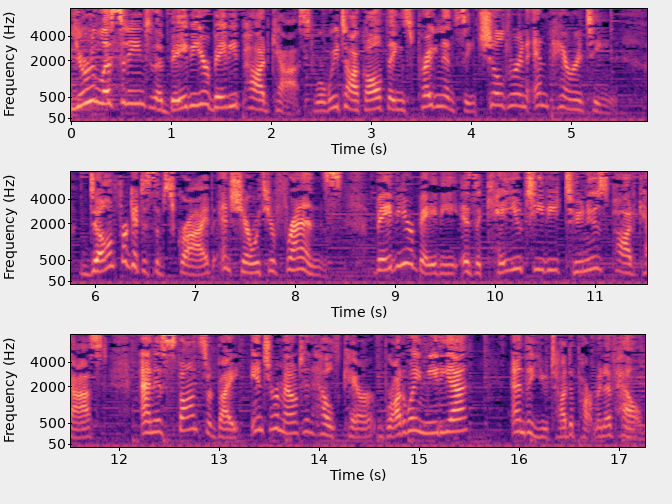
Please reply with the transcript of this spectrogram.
You're listening to the Baby Your Baby podcast, where we talk all things pregnancy, children, and parenting. Don't forget to subscribe and share with your friends. Baby Your Baby is a KUTV 2 News podcast and is sponsored by Intermountain Healthcare, Broadway Media, and the Utah Department of Health.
